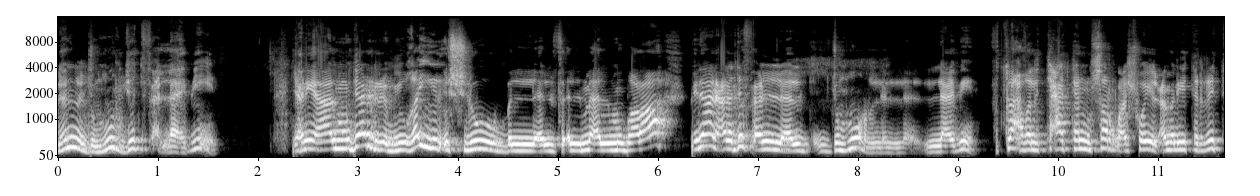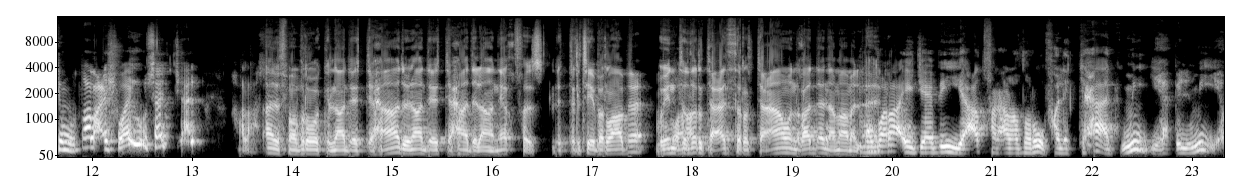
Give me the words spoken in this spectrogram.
لأن الجمهور يدفع اللاعبين. يعني المدرب يغير أسلوب ال- ال- الم- المباراة بناء على دفع ال- الجمهور لل- للاعبين. فتلاحظ الاتحاد كانه سرع شوي عمليه الريتم وطلع شوي وسجل. خلاص. ألف مبروك لنادي الاتحاد ونادي الاتحاد الآن يقفز للترتيب الرابع وينتظر تعثر التعاون غدا أمام الأهلي. مباراة إيجابية عطفا على ظروف الاتحاد. 100%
